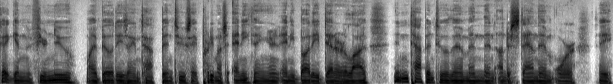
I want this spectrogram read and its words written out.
Okay, again, if you're new, my abilities I can tap into say pretty much anything and anybody, dead or alive, and tap into them and then understand them or say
